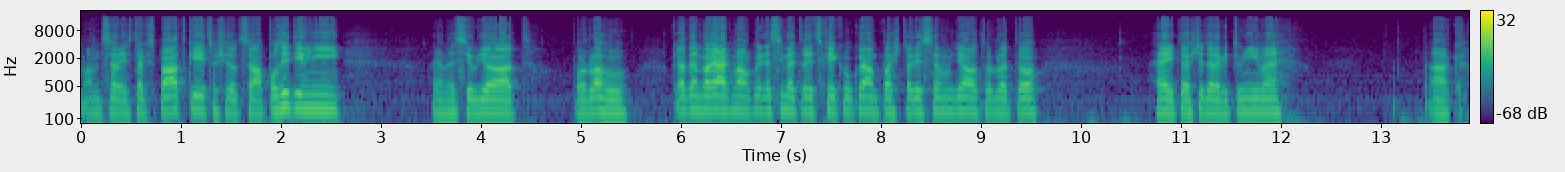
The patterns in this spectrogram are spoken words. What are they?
mám celý stack zpátky, což je docela pozitivní. Jdeme si udělat podlahu. Ten barák mám takový nesymetrický, koukám, paž tady jsem udělal tohleto. Hej, to ještě tady vytuníme. Tak.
